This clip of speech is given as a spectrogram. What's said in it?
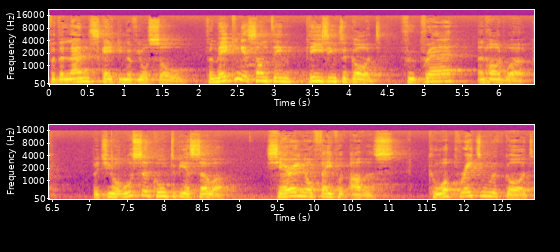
for the landscaping of your soul, for making it something pleasing to God through prayer and hard work. But you are also called to be a sower, sharing your faith with others, cooperating with God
